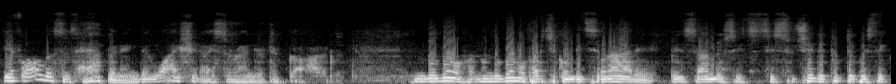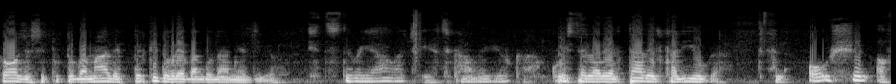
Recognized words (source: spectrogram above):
if all this is happening, then why should I surrender to God? non dobbiamo, non dobbiamo farci condizionare pensando se, se succede tutte queste cose, se tutto va male, perché dovrei abbandonarmi a Dio? It's the reality. It's Kali Yuga. Questa è la realtà del Kali Yuga, An ocean of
